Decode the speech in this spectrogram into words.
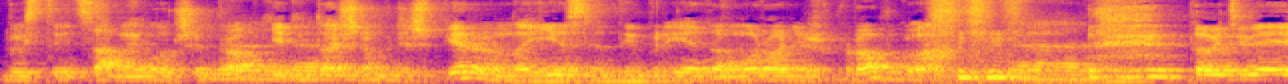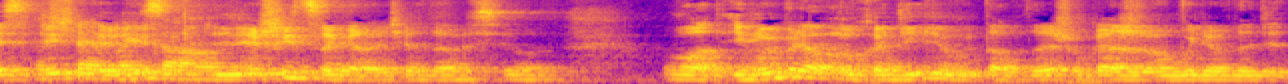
выставить самые лучшие Да, пробки, и да. ты точно будешь первым, но если ты при этом уронишь пробку, Да. то у тебя есть Большая риск Байкал. лишиться, короче, этого всего. Вот, и мы прям, ну, ходили, там, знаешь, у каждого были вот эти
